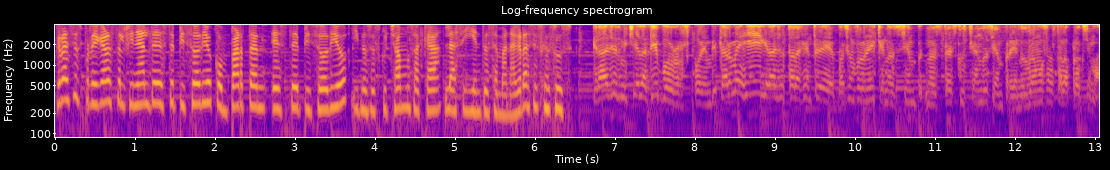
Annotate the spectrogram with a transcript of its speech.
Gracias por llegar hasta el final de este episodio, compartan este episodio y nos escuchamos acá la siguiente semana. Gracias Jesús. Gracias Michelle a ti por, por invitarme y gracias a toda la gente de Pasión Femenil que nos, nos está escuchando siempre. Nos vemos hasta la próxima.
